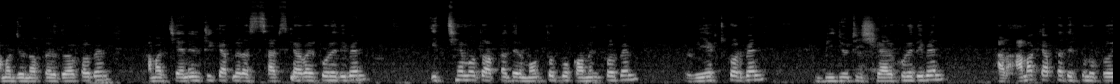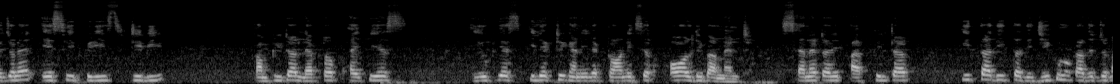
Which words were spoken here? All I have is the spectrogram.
আমার জন্য আপনারা দোয়া করবেন। আমার চ্যানেলটিকে আপনারা সাবস্ক্রাইবার করে দিবেন। ইচ্ছে মতো আপনাদের মন্তব্য কমেন্ট করবেন রিয়েক্ট করবেন, ভিডিওটি শেয়ার করে দিবেন। আর আমাকে আপনাদের কোনো প্রয়োজনে AC fridge TV computer laptop IPS UPS electric and ইলেকট্রনিক্সের অল ডিপার্টমেন্ট স্যানিটারি ফিল্টার ইত্যাদি ইত্যাদি, যে কোনো কাজের জন্য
